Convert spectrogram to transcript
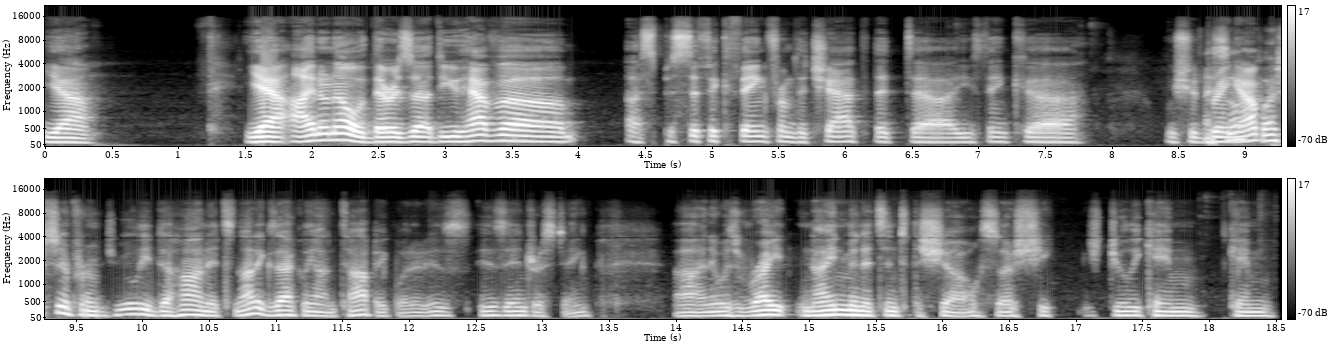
yeah, yeah. I don't know. There's a, do you have a a specific thing from the chat that uh, you think uh, we should bring I saw a up. question from Julie Dehan. It's not exactly on topic, but it is is interesting. Uh, and it was right nine minutes into the show. So she Julie came came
